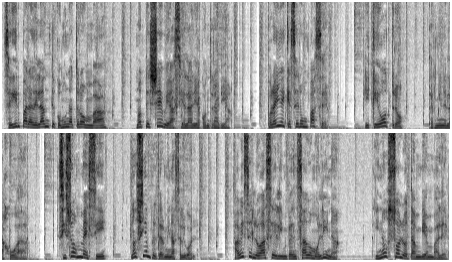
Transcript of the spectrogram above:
seguir para adelante como una tromba no te lleve hacia el área contraria. Por ahí hay que hacer un pase y que otro termine la jugada. Si sos Messi, no siempre terminas el gol. A veces lo hace el impensado Molina. Y no solo también vale.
